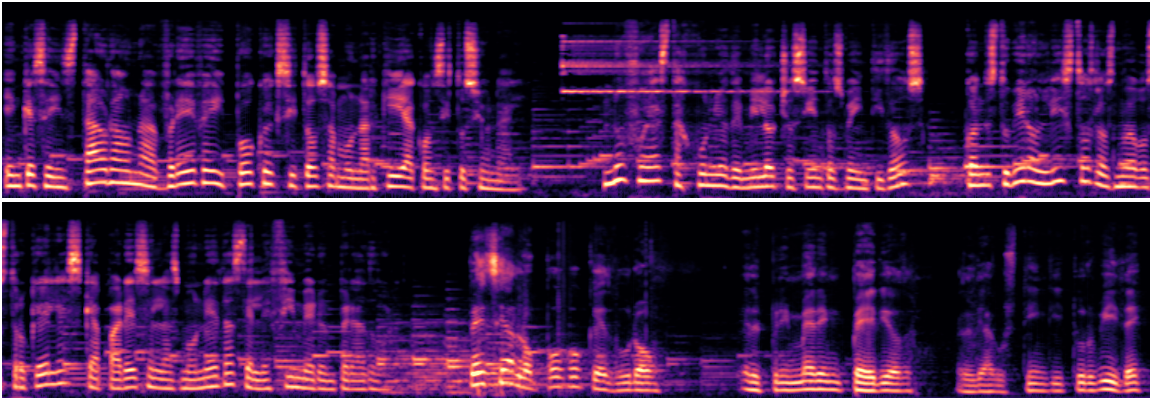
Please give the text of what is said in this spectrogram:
en que se instaura una breve y poco exitosa monarquía constitucional. No fue hasta junio de 1822 cuando estuvieron listos los nuevos troqueles que aparecen en las monedas del efímero emperador. Pese a lo poco que duró el primer imperio, el de Agustín de Iturbide,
